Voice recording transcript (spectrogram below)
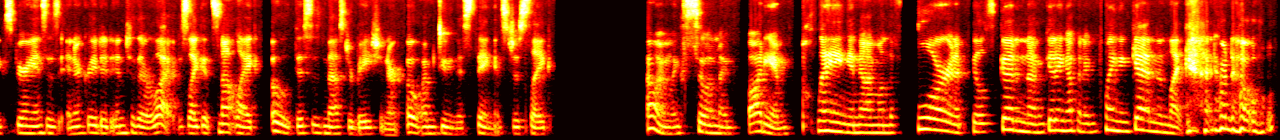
experiences integrated into their lives. Like it's not like, oh, this is masturbation or oh, I'm doing this thing. It's just like, oh, I'm like so in my body. I'm playing and now I'm on the floor and it feels good and I'm getting up and I'm playing again. And like, I don't know.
